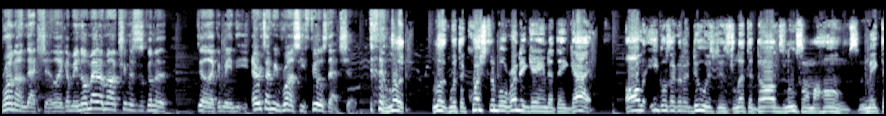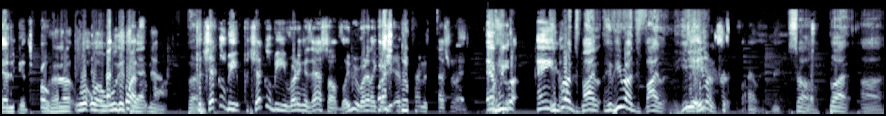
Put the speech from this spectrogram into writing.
run on that shit. Like I mean, no matter how treatment is gonna. Yeah, like I mean, every time he runs, he feels that shit. and look, look with the questionable running game that they got. All the Eagles are gonna do is just let the dogs loose on Mahomes and make that nigga throw. Uh, we'll, we'll, we'll get to that now. But Pacheco be Pacheco be running his ass off though. He be running like every, every time his ass run. Every he, ru- he runs violent. He, he runs violently. He's yeah, he runs get hurt. violent. Man. So, but uh,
